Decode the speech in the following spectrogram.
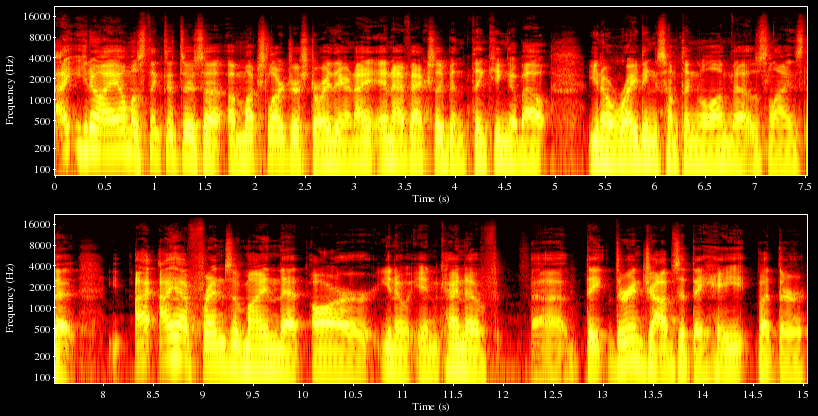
I, you know, I almost think that there's a, a much larger story there, and I and I've actually been thinking about, you know, writing something along those lines. That I, I have friends of mine that are, you know, in kind of uh, they they're in jobs that they hate, but they're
